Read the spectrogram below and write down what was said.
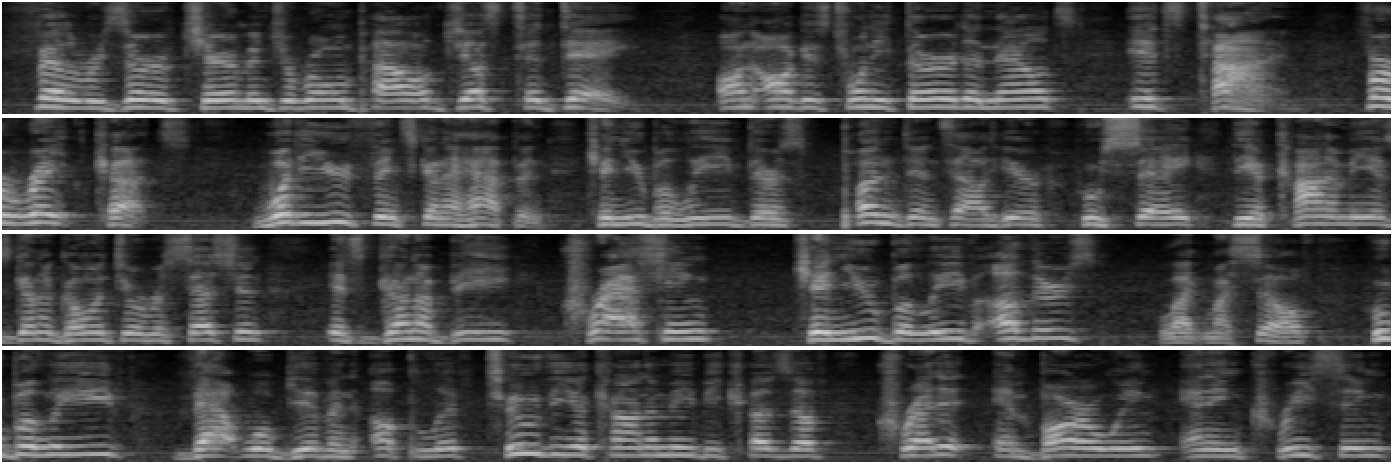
Federal Reserve Chairman Jerome Powell just today, on August 23rd, announced it's time for rate cuts. What do you think's going to happen? Can you believe there's pundits out here who say the economy is going to go into a recession? It's going to be crashing? Can you believe others, like myself, who believe that will give an uplift to the economy because of credit and borrowing and increasing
